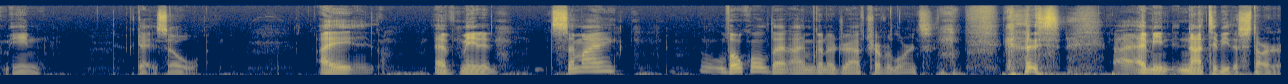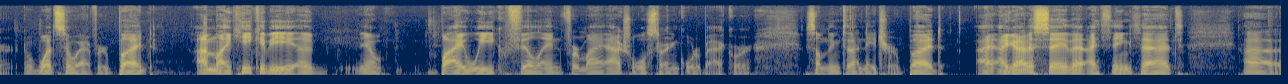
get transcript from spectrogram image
I mean, okay, so I have made it semi vocal that I'm gonna draft Trevor Lawrence because I mean not to be the starter whatsoever, but I'm like he could be a you know bye week fill in for my actual starting quarterback or something to that nature. But I, I gotta say that I think that uh,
